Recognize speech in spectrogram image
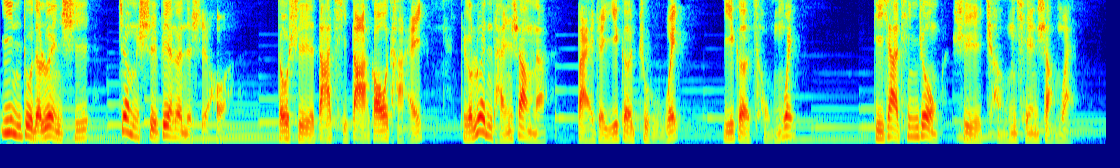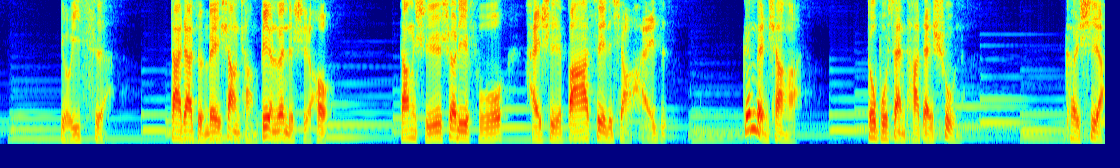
印度的论师正式辩论的时候啊，都是搭起大高台，这个论坛上呢摆着一个主位，一个从位，底下听众是成千上万。有一次啊，大家准备上场辩论的时候，当时舍利弗还是八岁的小孩子，根本上啊都不算他在数呢。可是啊，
